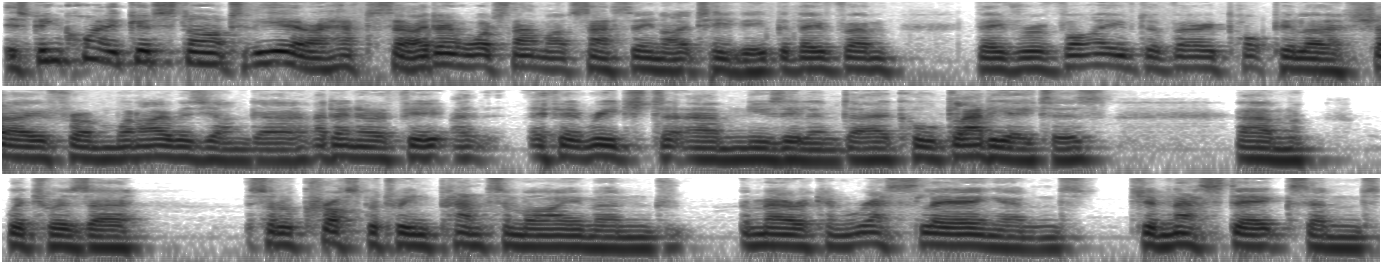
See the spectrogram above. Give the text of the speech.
it's been quite a good start to the year, I have to say. I don't watch that much Saturday night TV, but they've um, they've revived a very popular show from when I was younger. I don't know if it if it reached um, New Zealand uh, called Gladiators, um, which was a sort of cross between pantomime and American wrestling and gymnastics and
